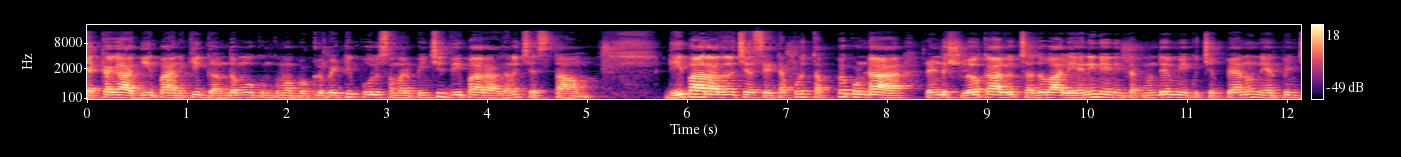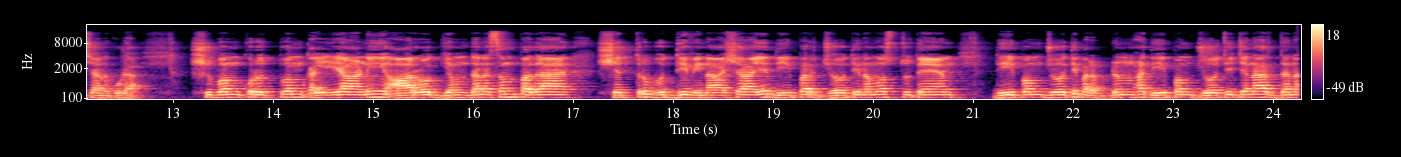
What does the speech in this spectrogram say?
చక్కగా దీపానికి గంధము కుంకుమ బొట్లు పెట్టి పూలు సమర్పించి దీపారాధన చేస్తాం. దీపారాధన చేసేటప్పుడు తప్పకుండా రెండు శ్లోకాలు చదవాలి అని నేను ఇంతకు ముందే మీకు చెప్పాను నేర్పించాను కూడా. శుభం కురుత్వం కళ్యాణి ఆరోగ్యం ధన సంపద. శత్రుబుద్ధి వినాశాయ దీపర్జ్యోతి నమోస్తుతే. దీపం జ్యోతి పరబ్రహ్మ దీపం జ్యోతి జనార్దన.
